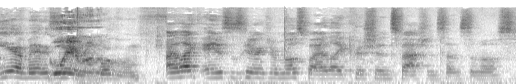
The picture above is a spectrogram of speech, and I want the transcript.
yeah, man. Go ahead, Ronald. Both of them. I like Amos's character most, but I like Chrisjen's fashion sense the most.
